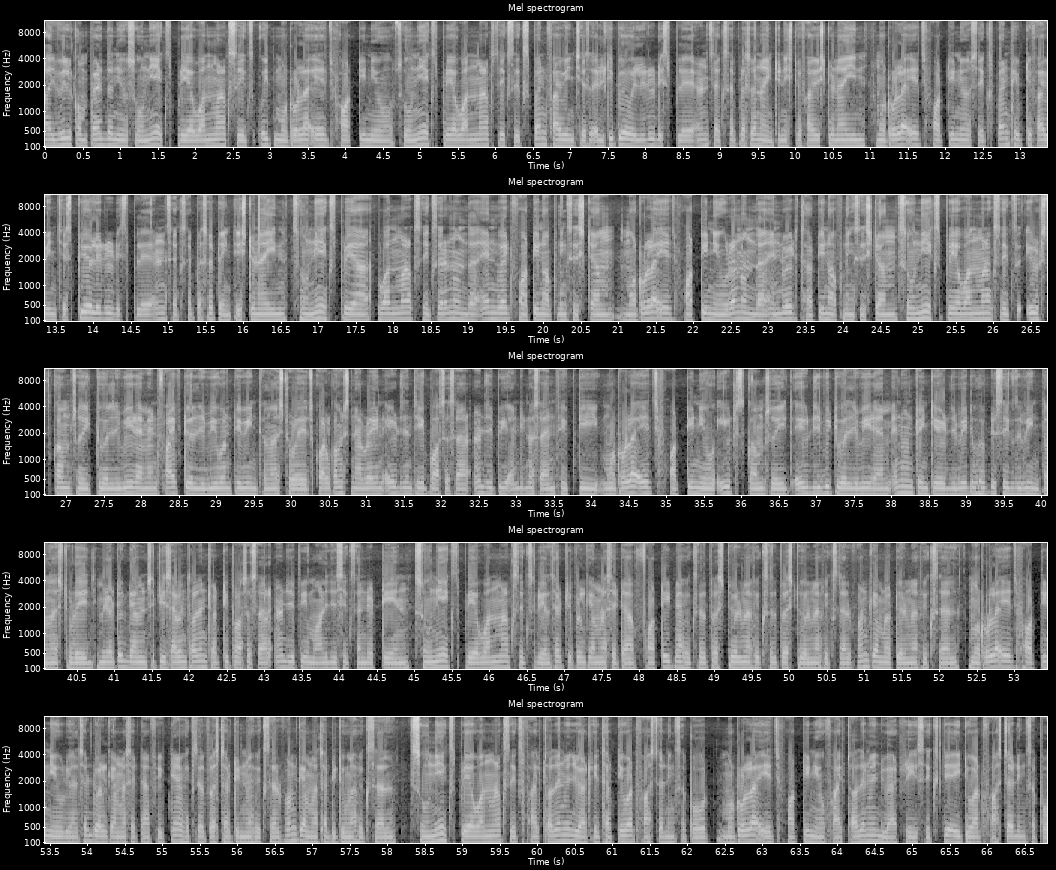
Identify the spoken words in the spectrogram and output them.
I will compare the new Sony Xperia 1 Mark 6 with Motorola Edge 40 Neo. Sony Xperia 1 Mark 6 6.5 inches LTPO LED display and success ratio 19:5:9. Motorola Edge 40 Neo 6.55 inches POLED display and success ratio 20:9. Sony Xperia 1 Mark 6 run on the Android 14 operating system. Motorola Edge 40 Neo run on the Android 13 operating system. Sony Xperia 1 Mark 6 it comes with 12GB RAM and 512GB 1TB internal storage, Qualcomm Snapdragon 8 Gen 3 processor, 8GB Adreno 750, Motorola Edge 40 New. It comes with 8GB 12GB RAM and 128GB 256GB internal storage, MediaTek Dimensity 7030 processor, 8GB Mali G610, Sony Xperia 1 Mark 6 real set triple camera setup, 48 megapixel plus 12 megapixel plus 12 megapixel, front camera 12 megapixel, Motorola Edge 40 New real set dual camera setup, 50 megapixel plus 13 megapixel, front camera 32 megapixel, Sony Xperia 1 Mark 6 5000 mAh battery 30 watt fast charging support. Motorola Edge 40 Neo 5000 mAh battery 68 watt fast charging support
